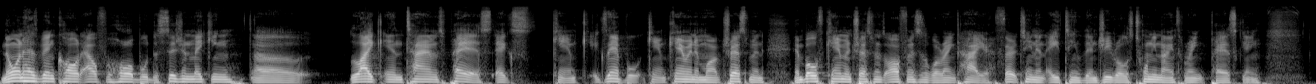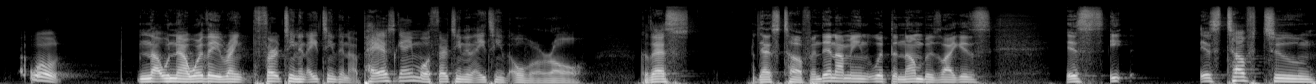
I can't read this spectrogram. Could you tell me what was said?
No one has been called out for horrible decision making uh, like in times past. Ex Cam example Cam Cameron and Mark Trestman, and both Cam and Trestman's offenses were ranked higher, 13 and 18th than Giro's 29th ranked pass game. Well, now, now were they ranked 13 and 18th in a pass game or 13th and 18th overall? Because that's that's tough. And then I mean, with the numbers, like it's it's it's tough to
